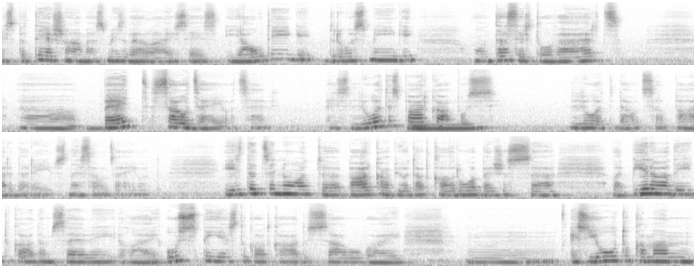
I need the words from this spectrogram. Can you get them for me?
es patiešām esmu izvēlējusies jaudīgi, drosmīgi, un tas ir to vērts. Uh, bet saudzējot sevi, es ļoti esmu pārkāpusi, ļoti daudz sev pārdarījusi, nesaudzējot. Izdedzinot, uh, pārkāpjot atkal robežas, uh, lai pierādītu kādam sevi, lai uzspiestu kaut kādu savu, vai mm, es jūtu, ka man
